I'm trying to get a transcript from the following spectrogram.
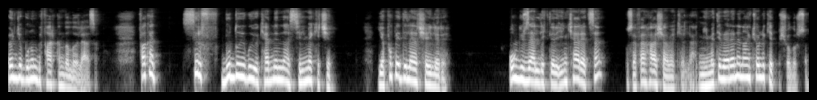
Önce bunun bir farkındalığı lazım. Fakat sırf bu duyguyu kendinden silmek için yapıp edilen şeyleri, o güzellikleri inkar etsen bu sefer haşa ve kella. Nimeti verene nankörlük etmiş olursun.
